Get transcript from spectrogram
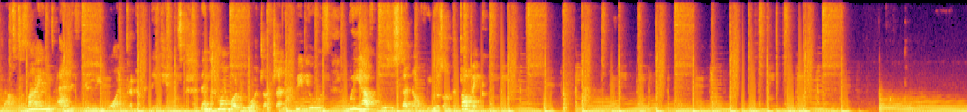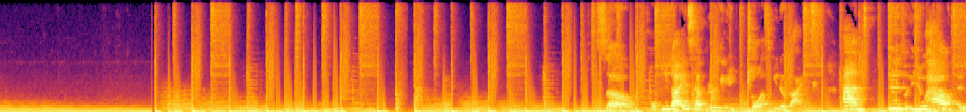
blouse designs and if you really want recommendations then remember to watch our channel videos. We have posted ton of videos on the topic. So, hope you guys have really enjoyed this video guys. And if you have a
